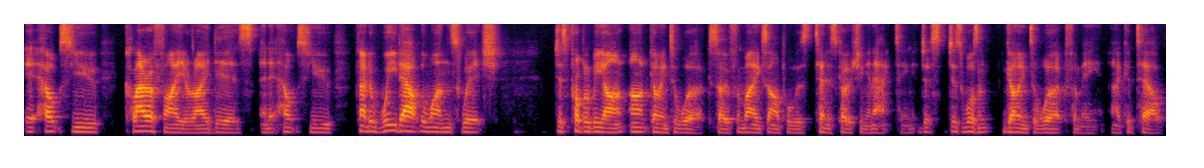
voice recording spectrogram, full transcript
it helps you clarify your ideas and it helps you kind of weed out the ones which just probably aren't aren't going to work. So for my example was tennis coaching and acting. It just just wasn't going to work for me. I could tell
